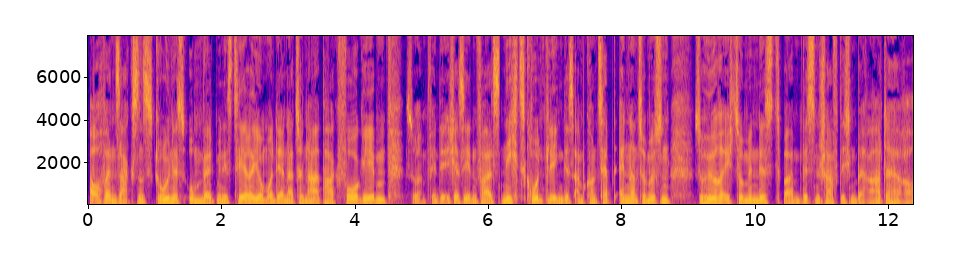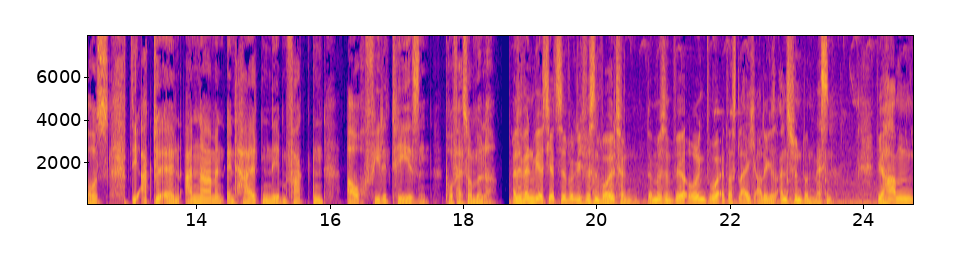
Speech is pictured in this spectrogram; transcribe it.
Auch wenn Sachsens grünes Umweltministerium und der Nationalpark vorgeben, so empfinde ich es jedenfalls, nichts Grundlegendes am Konzept ändern zu müssen, so höre ich zumindest beim wissenschaftlichen Berater heraus, die aktuellen Annahmen enthalten neben Fakten auch viele Thesen. Professor Müller. Also wenn wir es jetzt wirklich wissen wollten, dann müssen wir irgendwo etwas Gleichartiges anzünden und messen. Wir haben,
